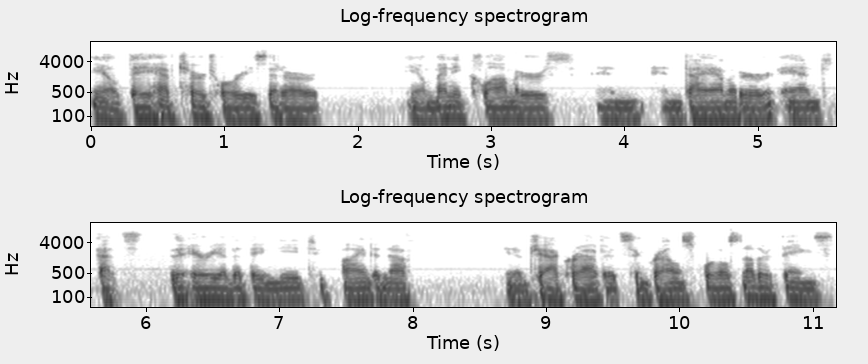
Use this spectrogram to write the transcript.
you know, they have territories that are you know many kilometers in, in diameter and that's the area that they need to find enough you know jackrabbits and ground squirrels and other things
